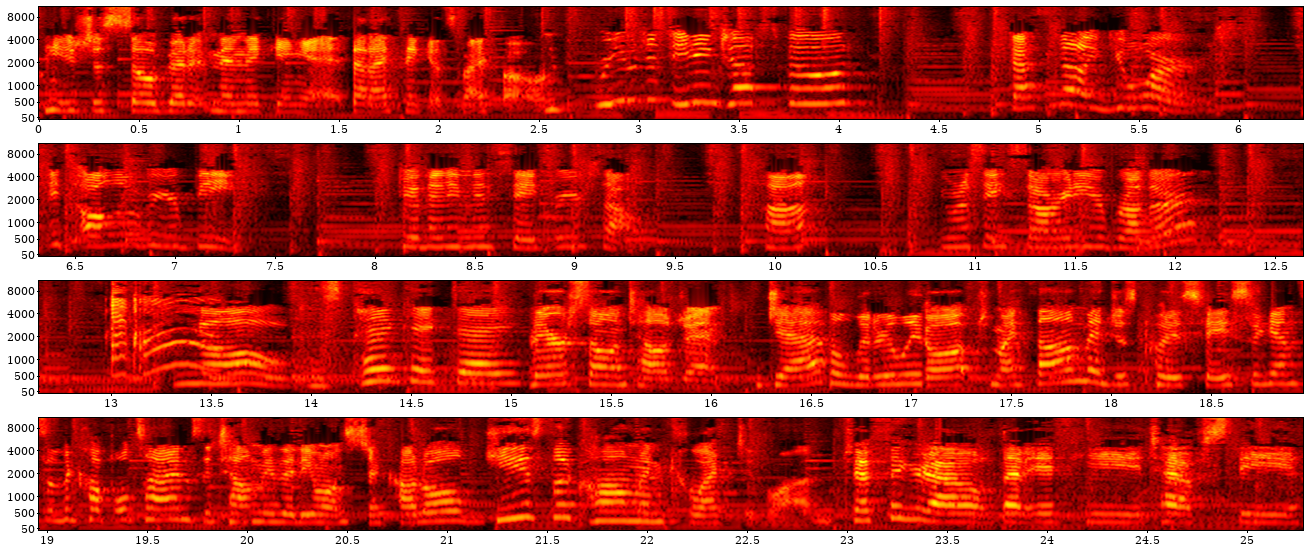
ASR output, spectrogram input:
He's just so good at mimicking it that I think it's my phone. Were you just eating Jeff's food? That's not yours. It's all over your beak. Do you have anything to say for yourself? Huh? You want to say sorry to your brother? No. It's pancake day. They're so intelligent. Jeff will literally go up to my thumb and just put his face against it a couple times to tell me that he wants to cuddle. He's the calm and collected one. Jeff figured out that if he taps the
